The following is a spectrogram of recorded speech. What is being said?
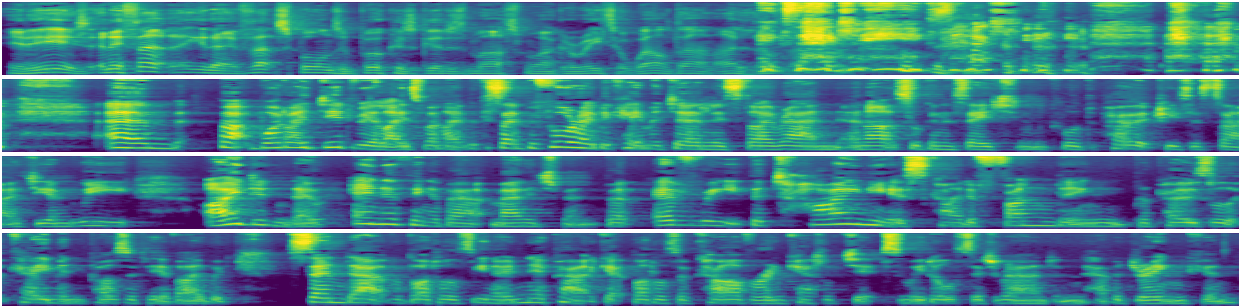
It is, and if that you know if that spawns a book as good as Master Margarita, well done. I love it. exactly, exactly. Um, but what I did realise when I, because I, before I became a journalist, I ran an arts organisation called the Poetry Society, and we, I didn't know anything about management, but every the tiniest kind of funding proposal that came in positive, I would send out the bottles, you know, nip out, get bottles of Cava and kettle chips, and we'd all sit around and have a drink, and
